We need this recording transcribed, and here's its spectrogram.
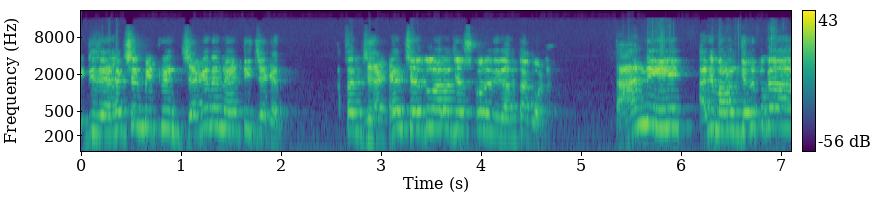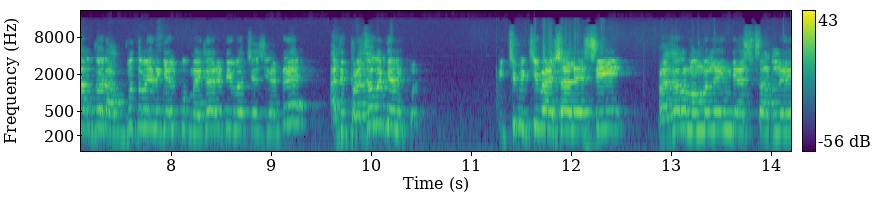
it is election between Jagan and anti Jagan అతను జగన్ చేతులారా చేసుకున్నది ఇదంతా కూడా. దాన్ని అది మనం గెలుపుగా అద్భుతమైన గెలుపు మెజారిటీలో వచ్చేసి అంటే అది ప్రజల గెలుపు. పిచ్చి పిచ్చి వేషాలు వేసి ప్రజలు మమ్మల్ని ఏం చేస్తారులే?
